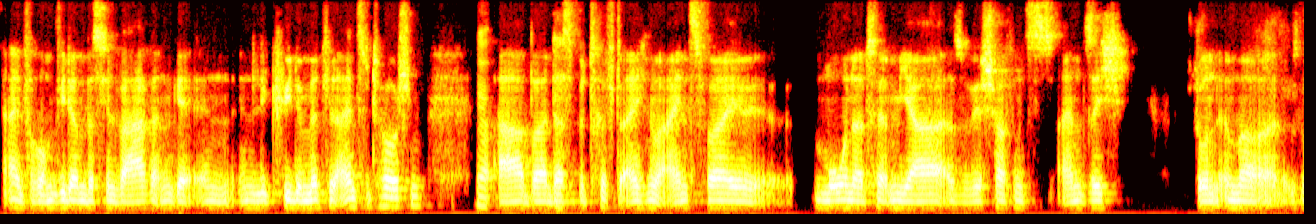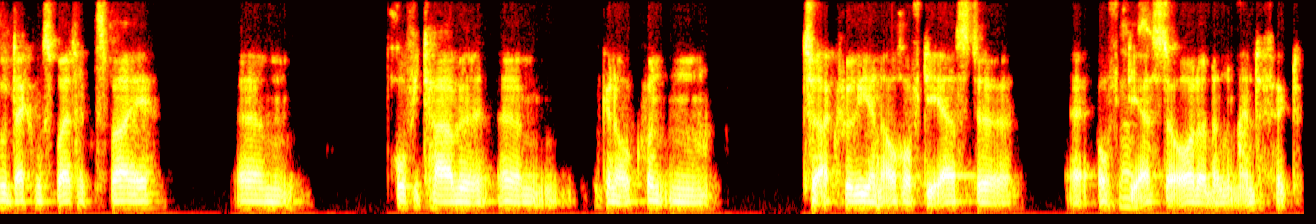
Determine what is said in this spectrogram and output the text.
Einfach um wieder ein bisschen Ware in, in, in liquide Mittel einzutauschen. Ja. Aber das betrifft eigentlich nur ein, zwei Monate im Jahr. Also wir schaffen es an sich schon immer so Deckungsbeitrag zwei ähm, profitabel ähm, genau Kunden zu akquirieren, auch auf die erste, äh, auf nice. die erste Order dann im Endeffekt.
